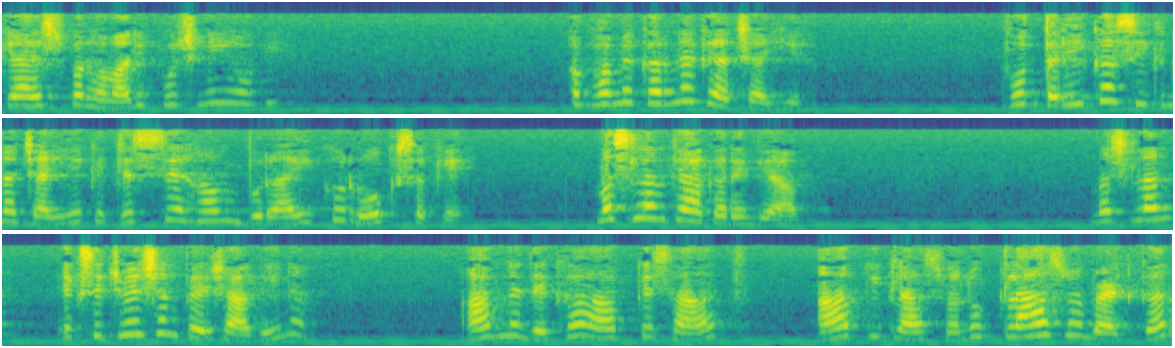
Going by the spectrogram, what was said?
کیا اس پر ہماری پوچھ نہیں ہوگی؟ اب ہمیں کرنا کیا چاہیے؟ وہ طریقہ سیکھنا چاہیے کہ جس سے ہم برائی کو روک سکیں۔ مثلا کیا کریں گے آپ؟ مثلا ایک سچویشن پیش آ گئی نا۔ آپ نے دیکھا آپ کے ساتھ آپ کی کلاس والوں کلاس میں بیٹھ کر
